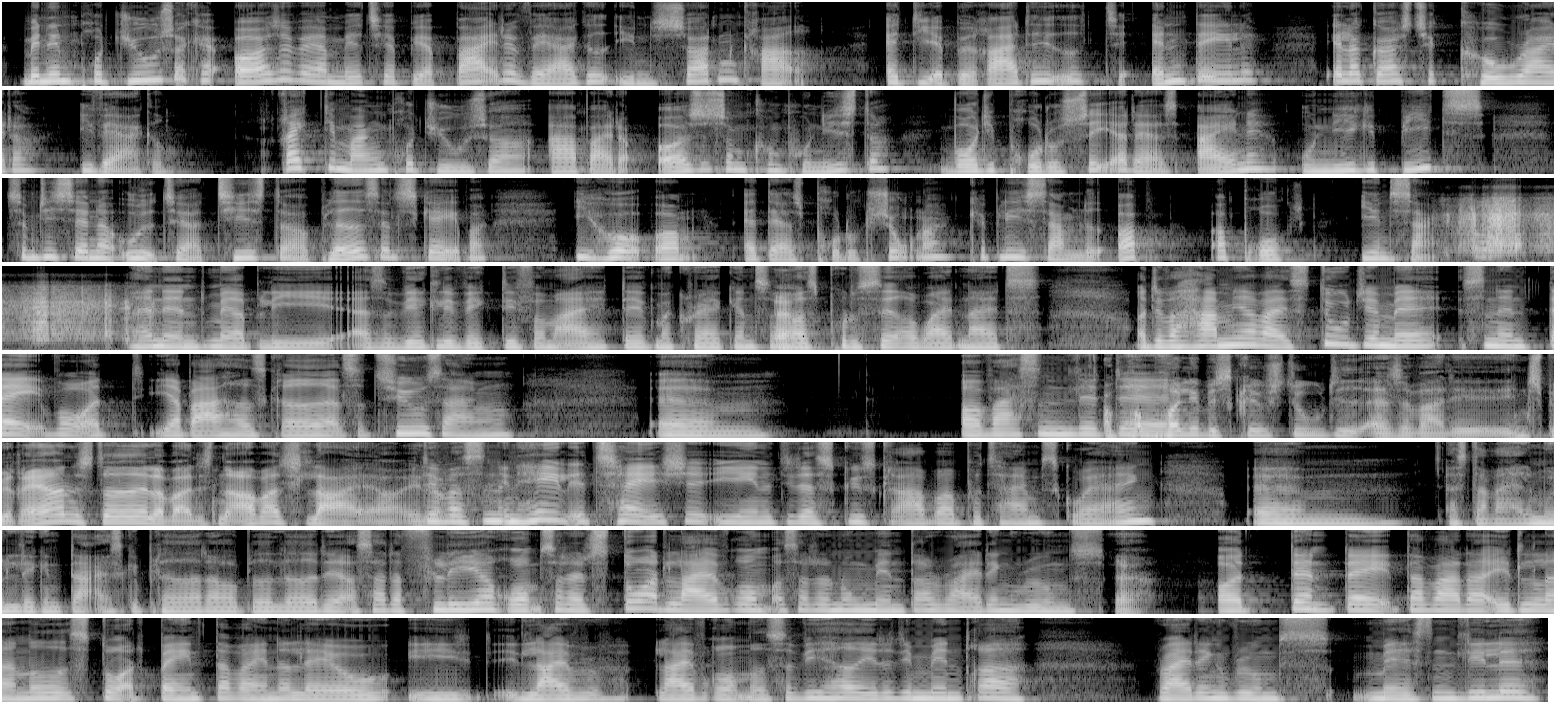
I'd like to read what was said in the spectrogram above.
men en producer kan også være med til at bearbejde værket i en sådan grad, at de er berettiget til andele eller gøres til co-writer i værket. Rigtig mange producere arbejder også som komponister, hvor de producerer deres egne unikke beats, som de sender ud til artister og pladeselskaber i håb om, at deres produktioner kan blive samlet op og brugt i en sang. Han endte med at blive altså, virkelig vigtig for mig, Dave McCracken, som Ja. også producerede White Nights. Og det var ham, jeg var i studie med sådan en dag, hvor at jeg bare havde skrevet altså 20 sange. Øhm, og var sådan lidt... Og prøv, øh, prøv lige at beskrive studiet. Altså, var det et inspirerende sted, eller var det sådan en arbejdslejr? Eller? Det var sådan en hel etage i en af de der skyskraber på Times Square, ikke? Øhm, altså, der var alle mulige legendariske plader, der var blevet lavet der. Og så er der flere rum. Så er der et stort live-rum, og så er der nogle mindre writing rooms. Ja. Og den dag, der var der et eller andet stort band, der var inde og lave i, i live, live-rummet. Så vi havde et af de mindre writing rooms med sådan en lille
